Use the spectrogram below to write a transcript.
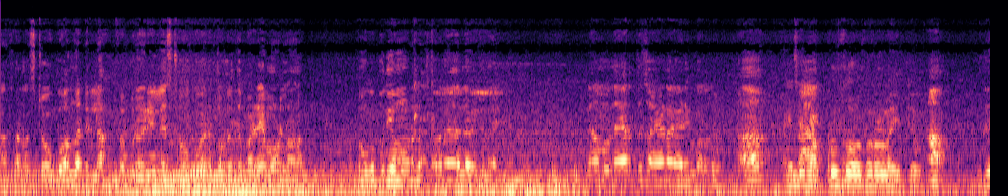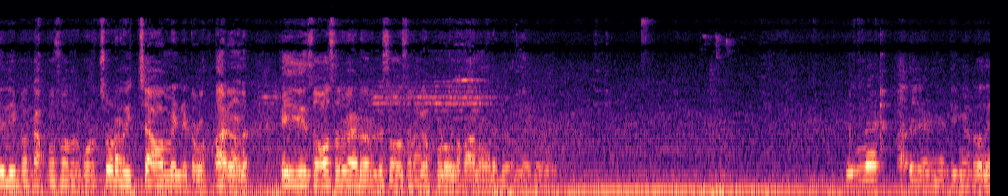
ആ സാധനം സ്റ്റോക്ക് വന്നിട്ടില്ല. ഫെബ്രുവരിയിലെ സ്റ്റോക്ക് വരത്തുള്ളൂ ഇത് പഴയ മോഡലാണ്. നമുക്ക് പുതിയ മോഡൽ വളരെ തന്നെ വരുന്നതായിരിക്കും. നമ്മൾ നേരത്തെ ചായയുടെ കാര്യം പറഞ്ഞു. ആ കപ്പും സോസറുള്ള ഐറ്റം ആ ഇത് ഇനിയിപ്പോൾ കപ്പ സോസർ കുറച്ചുകൂടെ റിച്ച് ആവാൻ വേണ്ടിയിട്ടുള്ള സാധനമാണ്. ഈ സോസർ വേണ്ടവർക്ക് സോസറും കപ്പും ഉള്ള സാധനമാണ് ഇത് വന്നേക്കുന്നത്. പിന്നെ അത് കഴിഞ്ഞിട്ട് ഇങ്ങോട്ട് വന്നു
